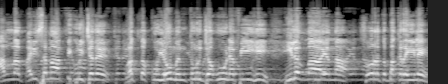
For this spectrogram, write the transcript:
അല്ല പരിസമാപ്തി കുറിച്ചത് എന്ന സൂറത്ത് ബക്രയിലെ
